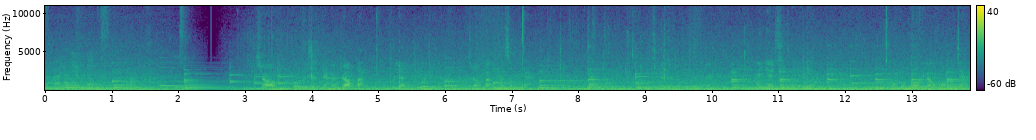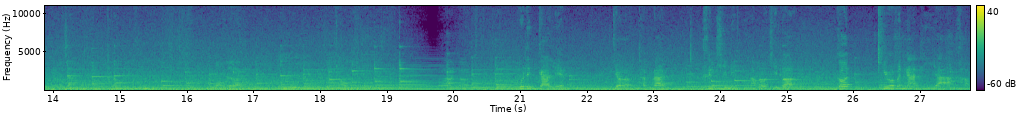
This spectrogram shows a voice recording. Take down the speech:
นไข้อย่างมีประสิทธิภาพชอบตัวเรียนเป็นคนชอบฟัง พูดถึงการเรียนเกี่ยวกับทางด้านขึ้นคลินิกนะครับก็คิดว่าก็คิดว่าเป็นงานที่ยากครับ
